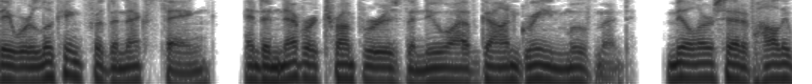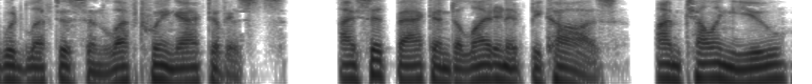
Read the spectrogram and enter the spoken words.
They were looking for the next thing, and a never-Trumper is the new I've Gone Green movement, Miller said of Hollywood leftists and left-wing activists. I sit back and delight in it because, I'm telling you,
